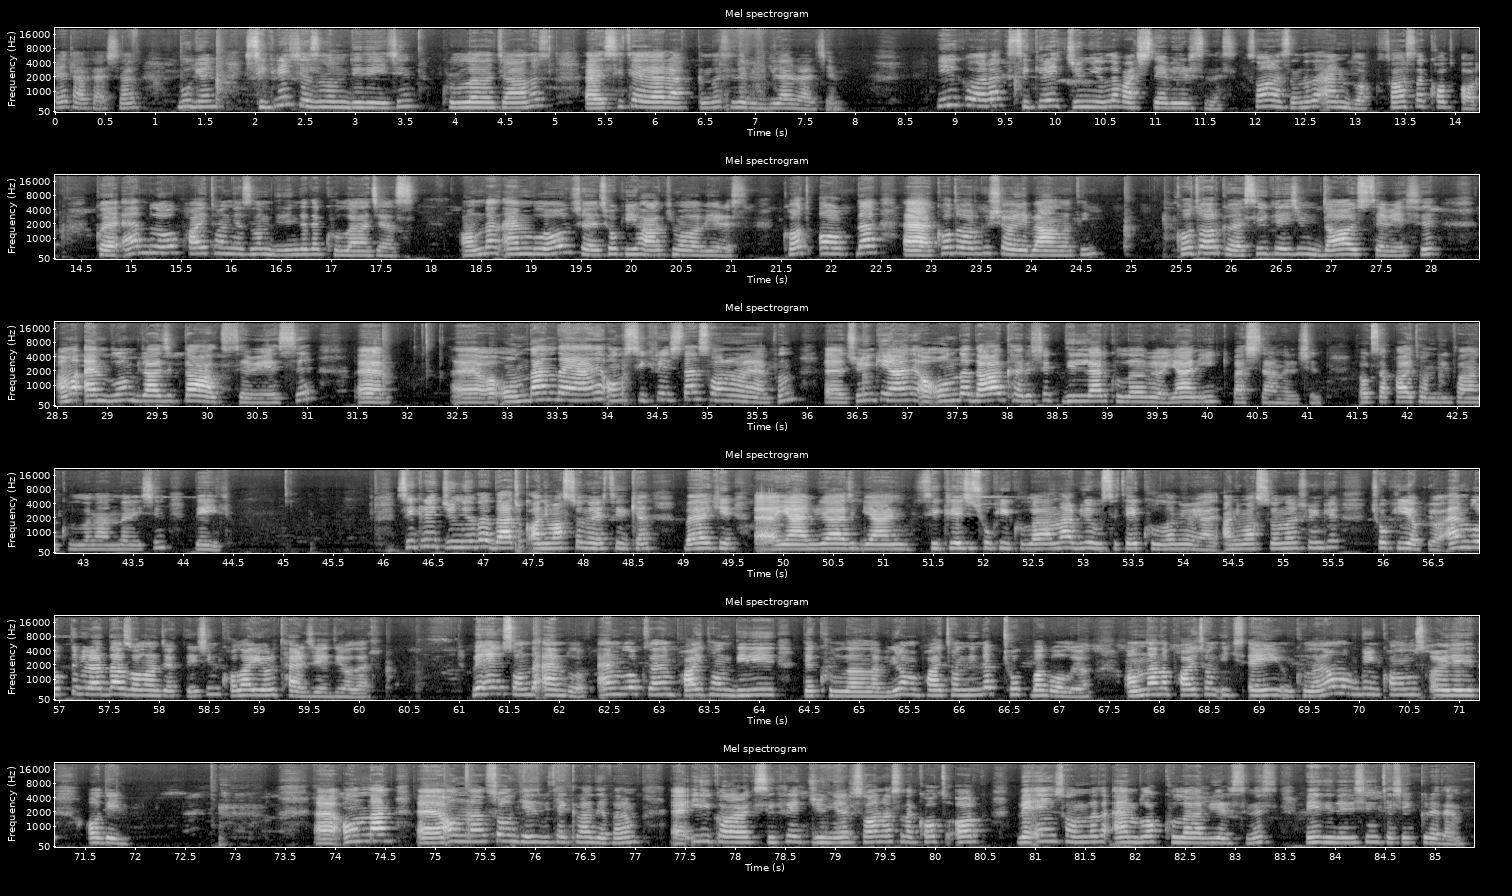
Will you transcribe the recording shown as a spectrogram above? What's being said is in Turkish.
Evet arkadaşlar, bugün Scratch yazılım dili için kullanacağınız e, siteler hakkında size bilgiler vereceğim. İlk olarak Scratch Junior ile başlayabilirsiniz. Sonrasında da Mblock, sonrasında Code.org. Mblock Python yazılım dilinde de kullanacağız. Ondan Mblock çok iyi hakim olabiliriz. Code.org'da e, Code.org'u şöyle bir anlatayım. Code.org e, Scratch'in daha üst seviyesi ama Emblem birazcık daha alt seviyesi. Ee, e, ondan da yani onu Scratch'ten sonra yapın. E, çünkü yani onda daha karışık diller kullanılıyor. Yani ilk başlayanlar için. Yoksa Python dil falan kullananlar için değil. Secret Junior'da daha çok animasyon öğretirken belki e, yani birazcık yani Secret'i çok iyi kullananlar bile bu siteyi kullanıyor yani. Animasyonları çünkü çok iyi yapıyor. M-Block'ta biraz daha zorlanacakları için kolay yolu tercih ediyorlar. Ve en sonunda M-Block. M-Block zaten Python dili de kullanılabiliyor ama Python dilinde çok bug oluyor. Ondan da Python XA kullanıyor ama bugün konumuz öyle o değil. Ee, ondan e, ondan son kez bir tekrar yaparım. Ee, ilk olarak Secret Junior, sonrasında Code.org ve en sonunda da Mblock kullanabilirsiniz. Beni dinlediğiniz için teşekkür ederim.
